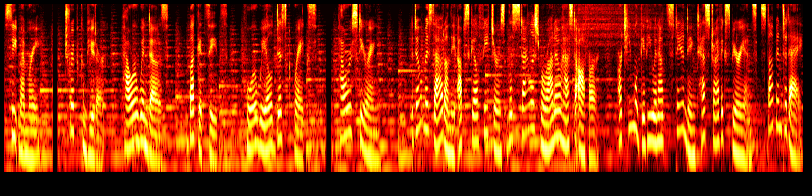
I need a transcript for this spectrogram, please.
seat memory, trip computer, power windows, bucket seats, four-wheel disc brakes, power steering. Don't miss out on the upscale features this stylish Murano has to offer. Our team will give you an outstanding test drive experience. Stop in today.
